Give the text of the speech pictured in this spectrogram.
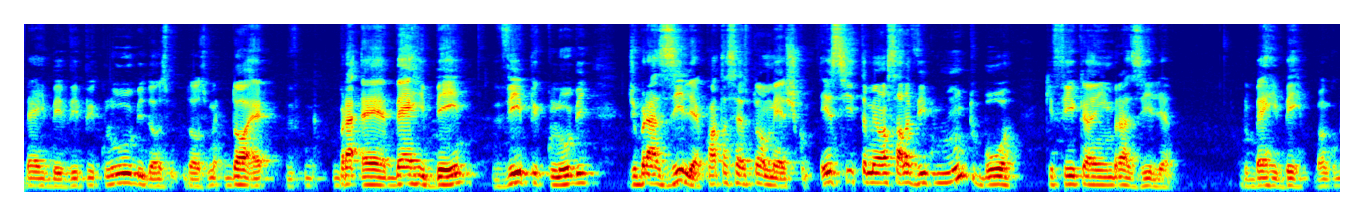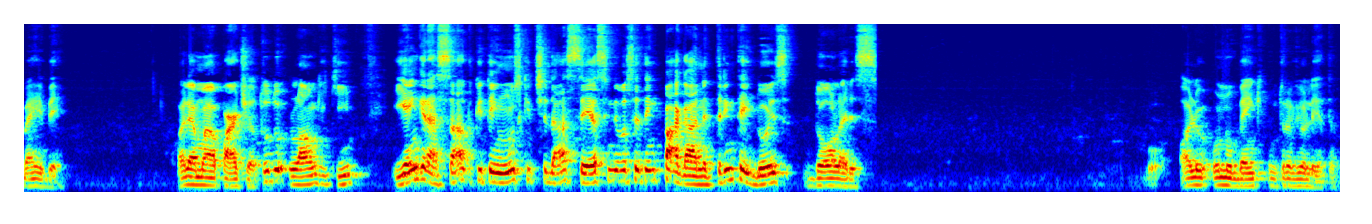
BRB VIP Clube, dos, dos, do, é, é, BRB VIP Clube de Brasília, quatro acessos doméstico. Esse também é uma sala VIP muito boa que fica em Brasília do BRB, Banco BRB. Olha a maior parte, ó, tudo long key. E é engraçado que tem uns que te dá acesso e você tem que pagar, né? 32 dólares. Olha o Nubank ultravioleta.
